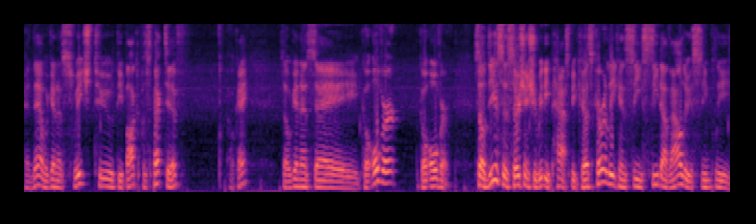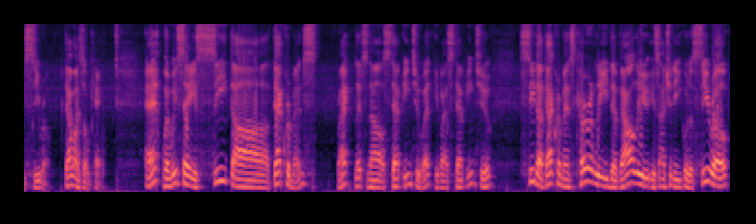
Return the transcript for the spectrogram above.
And then we're gonna switch to debug perspective. Okay, so we're gonna say go over, go over. So this assertion should really pass because currently you can see C dot value is simply zero. That one's okay. And when we say dot decrements, right? Let's now step into it. If I step into dot decrements, currently the value is actually equal to zero.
